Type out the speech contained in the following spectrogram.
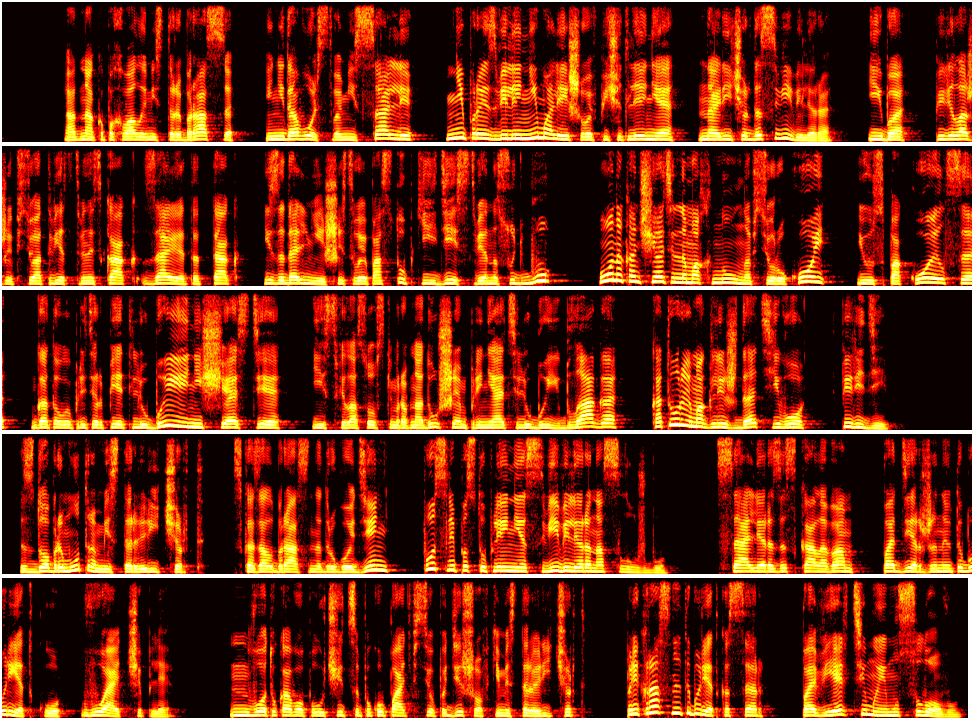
Однако похвалы мистера Брасса и недовольство мисс Салли не произвели ни малейшего впечатления на Ричарда Свивеллера, ибо, переложив всю ответственность как за этот, так и за дальнейшие свои поступки и действия на судьбу, он окончательно махнул на все рукой и успокоился, готовый претерпеть любые несчастья и с философским равнодушием принять любые блага, которые могли ждать его впереди. «С добрым утром, мистер Ричард», — сказал Брас на другой день после поступления Свивеллера на службу. «Салли разыскала вам подержанную табуретку в Уайтчепле». «Вот у кого поучиться покупать все по дешевке, мистер Ричард. Прекрасная табуретка, сэр. Поверьте моему слову».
